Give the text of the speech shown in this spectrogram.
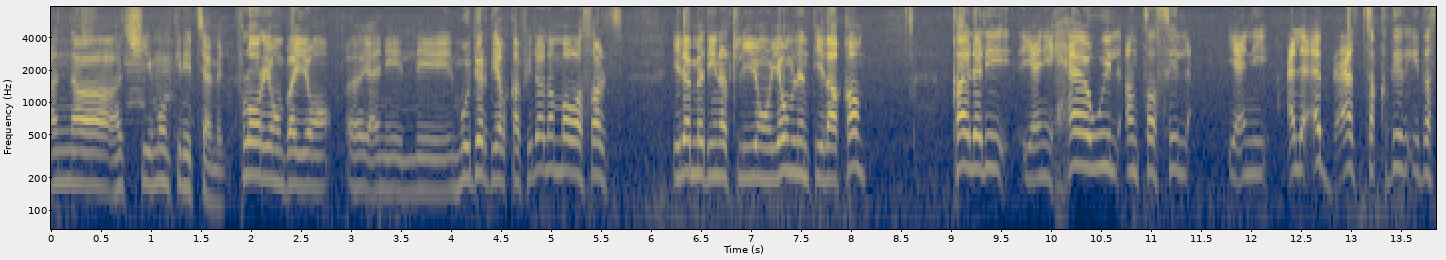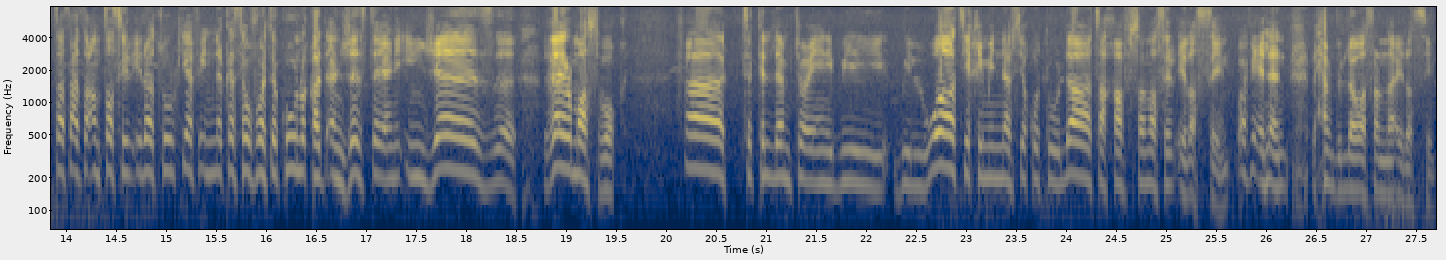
أن هذا الشيء ممكن يتعمل. فلوريان بايي يعني اللي المدير ديال القافلة لما وصلت إلى مدينة ليون يوم الانطلاقة قال لي يعني حاول أن تصل يعني على أبعد تقدير إذا استطعت أن تصل إلى تركيا فإنك سوف تكون قد أنجزت يعني إنجاز غير مسبوق. فتكلمت يعني بالواثق من نفسي قلت لا تخف سنصل إلى الصين. وفعلا الحمد لله وصلنا إلى الصين.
